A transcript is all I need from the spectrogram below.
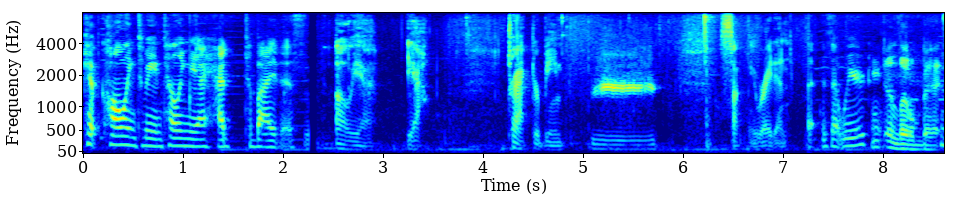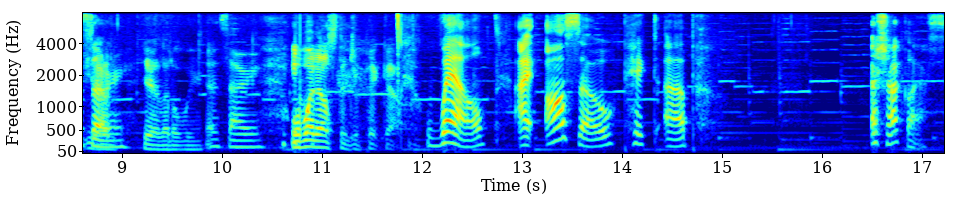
kept calling to me and telling me I had to buy this. Oh, yeah. Yeah. Tractor beam. Sucked me right in. Is that weird? A little bit. yeah. Sorry. Yeah, a little weird. I'm sorry. Well, what else did you pick up? Well, I also picked up a shot glass.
